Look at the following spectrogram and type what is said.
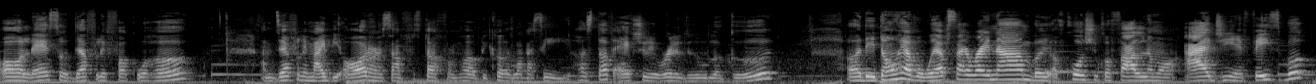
all that. So definitely fuck with her. I'm definitely might be ordering some stuff from her because like I see her stuff actually really do look good. Uh, they don't have a website right now, but of course you can follow them on IG and Facebook.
